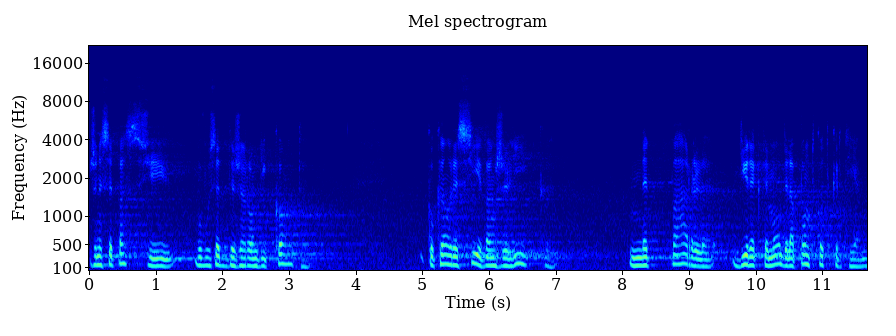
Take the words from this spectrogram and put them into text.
Je ne sais pas si vous vous êtes déjà rendu compte qu'aucun récit évangélique ne parle directement de la Pentecôte chrétienne.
